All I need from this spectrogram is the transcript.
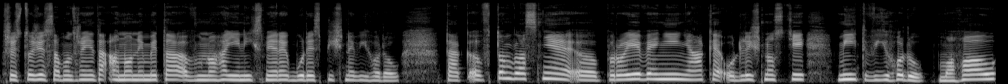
přestože samozřejmě ta anonymita v mnoha jiných směrech bude spíš nevýhodou. Tak v tom vlastně e, projevení nějaké odlišnosti mít výhodu mohou,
